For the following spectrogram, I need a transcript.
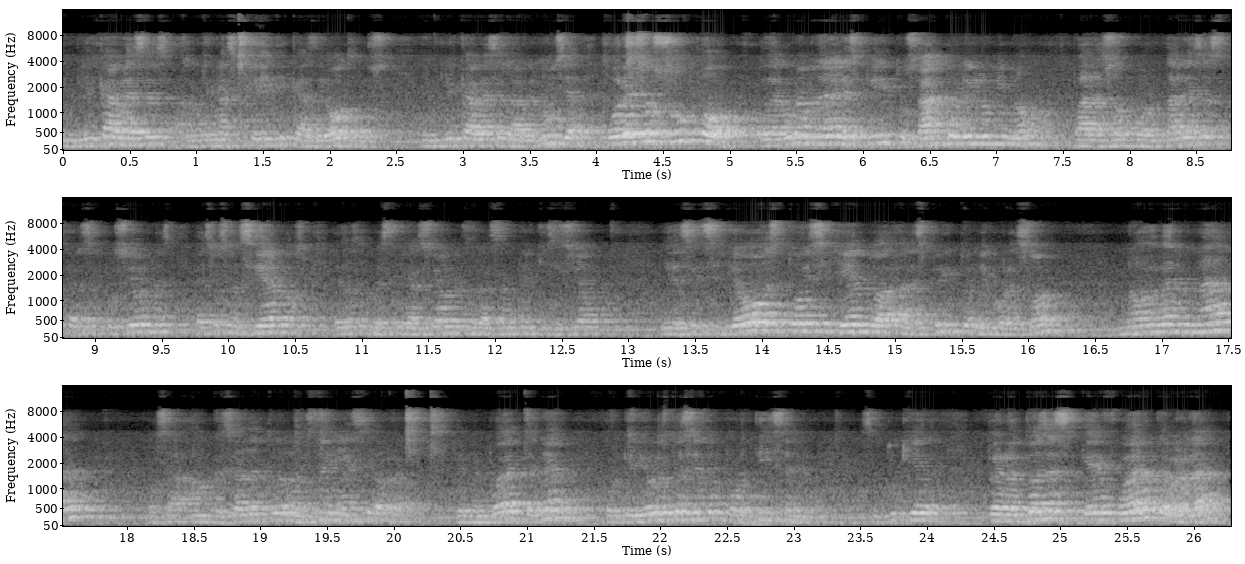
implica a veces algunas críticas de otros, implica a veces la renuncia. Por eso supo, o de alguna manera el Espíritu Santo lo iluminó para soportar esas persecuciones, esos encierros, esas investigaciones de la Santa Inquisición. Y decir, si yo estoy siguiendo al Espíritu en mi corazón, no va a haber nada, o sea, aunque sea dentro de la misma iglesia, que me pueda tener, porque yo lo estoy haciendo por ti, Señor, si tú quieres. Pero entonces, qué fuerte, ¿verdad?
